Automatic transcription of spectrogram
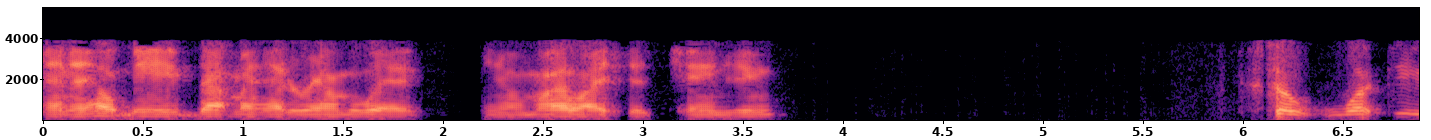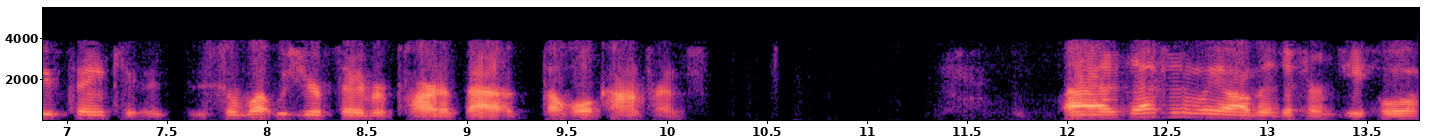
and it helped me wrap my head around the way you know my life is changing. So what do you think so what was your favorite part about the whole conference? Uh, definitely all the different people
